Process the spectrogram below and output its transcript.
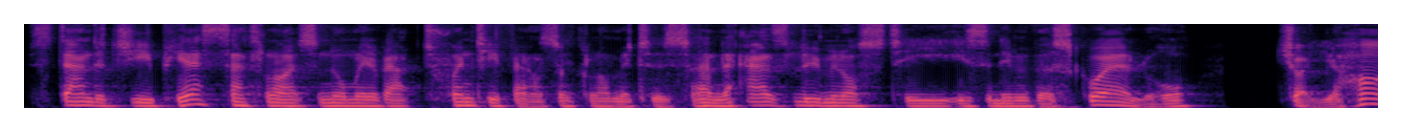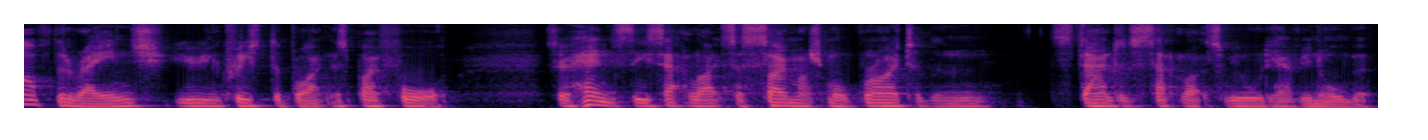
Standard GPS satellites are normally about 20,000 kilometers. And as luminosity is an inverse square law, so you halve the range, you increase the brightness by four. So hence, these satellites are so much more brighter than standard satellites we already have in orbit.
